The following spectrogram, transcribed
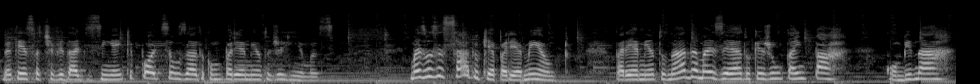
Né? Tem essa atividadezinha aí que pode ser usada como pareamento de rimas. Mas você sabe o que é pareamento? Pareamento nada mais é do que juntar em par, combinar,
